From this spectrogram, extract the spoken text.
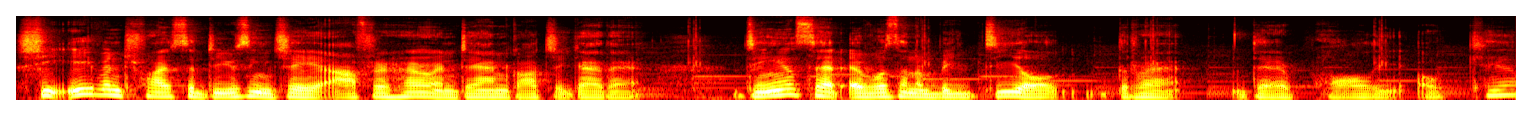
She even tried seducing Jay after her and Dan got together. Dan said it wasn't a big deal. They're poly, okay?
